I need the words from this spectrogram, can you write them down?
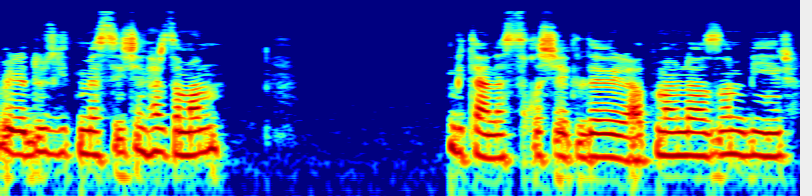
Böyle düz gitmesi için her zaman bir tane sıkı şekilde öyle atmam lazım. Bir.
